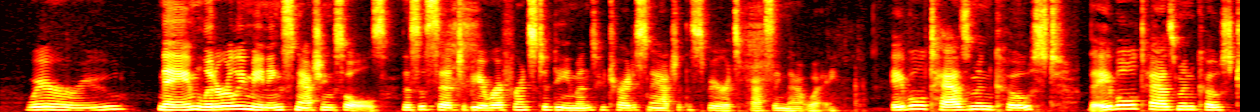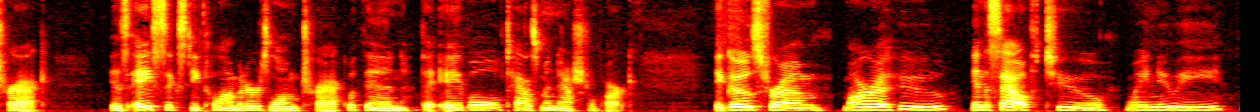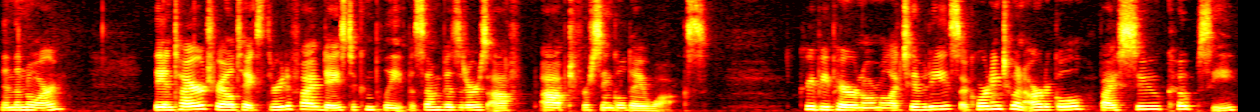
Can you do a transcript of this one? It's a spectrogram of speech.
name literally meaning snatching souls. This is said to be a reference to demons who try to snatch at the spirits passing that way. Abel Tasman Coast. The Abel Tasman Coast Track is a 60 kilometers long track within the Abel Tasman National Park. It goes from Marahau in the south to Wainui in the north. The entire trail takes three to five days to complete, but some visitors off, opt for single day walks. Creepy paranormal activities. According to an article by Sue Copsey,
